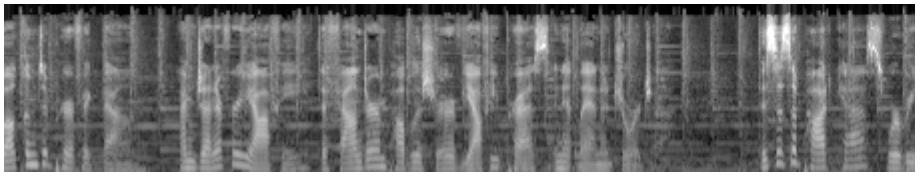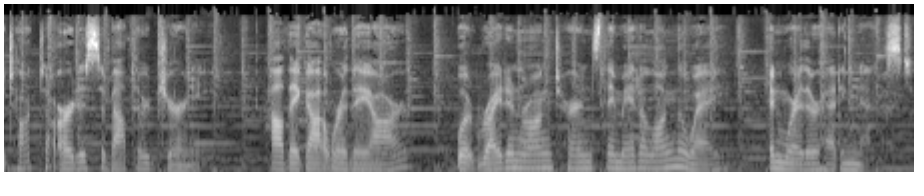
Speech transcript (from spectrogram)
Welcome to Perfect Bound. I'm Jennifer Yaffe, the founder and publisher of Yaffe Press in Atlanta, Georgia. This is a podcast where we talk to artists about their journey, how they got where they are, what right and wrong turns they made along the way, and where they're heading next.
